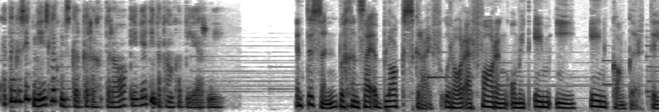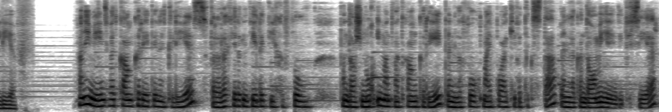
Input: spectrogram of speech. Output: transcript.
Ek dink dit is net menslik om skrikkerig te raak, jy weet nie wat gaan gebeur nie. Intussen begin sy 'n blog skryf oor haar ervaring om met ME en kanker te leef. Van die mense wat kanker het en dit lees, vir hulle gee dit natuurlik die gevoel van daar's nog iemand wat kanker het en hulle volg my paadjie wat ek stap en hulle kan daarmee identifiseer.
